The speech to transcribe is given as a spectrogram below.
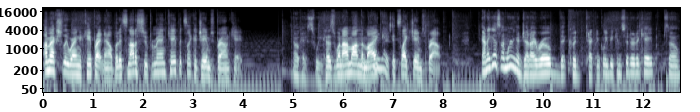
I'm actually wearing a cape right now, but it's not a Superman cape. It's like a James Brown cape. Okay, sweet. Because when I'm on the mic, nice. it's like James Brown. And I guess I'm wearing a Jedi robe that could technically be considered a cape, so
